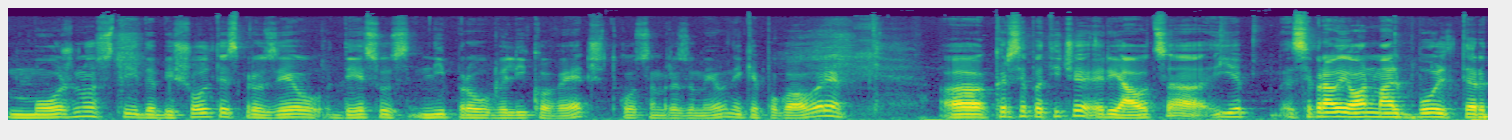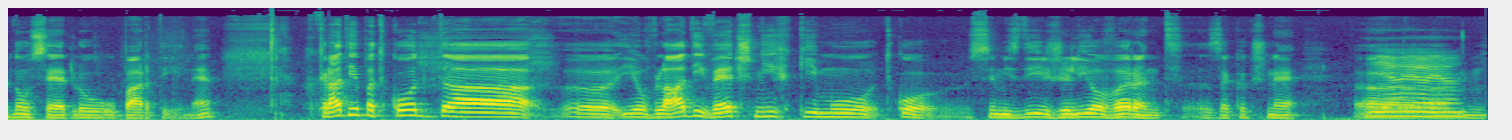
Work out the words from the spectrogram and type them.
možnosti, da bi Šoltes prevzel Desus, ni prav veliko več, tako sem razumel neke pogovore. Uh, kar se pa tiče Rjavca, je, se pravi, on mal bolj trdno v sedlu v partiji. Ne? Hkrati je pa tako, da uh, je v vladi več njih, ki mu, tako se mi zdi, želijo vrniti za kakšne uh, Ja, ja, ja. um,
